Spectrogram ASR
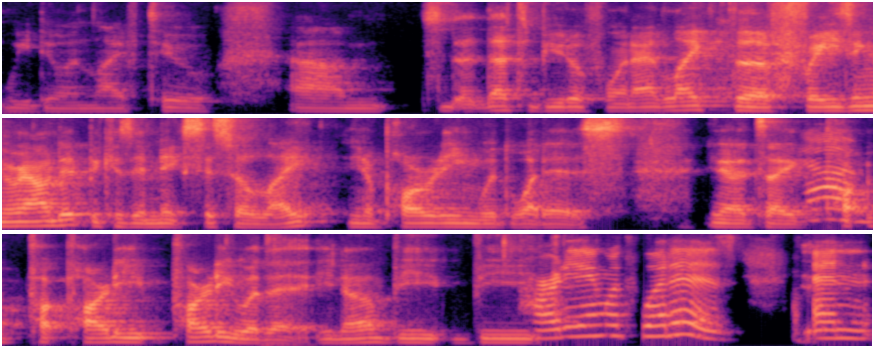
we do in life too. Um, so th- that's beautiful. And i like the phrasing around it because it makes it so light you know partying with what is. You know it's like yeah. par- par- party party with it you know be be partying with what is. And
